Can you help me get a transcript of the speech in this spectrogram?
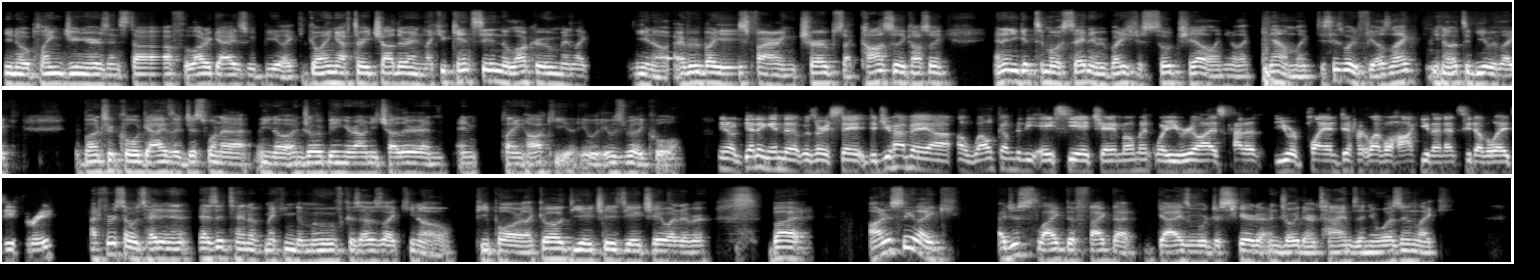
you know, playing juniors and stuff. A lot of guys would be like going after each other and like you can't sit in the locker room and like, you know, everybody's firing chirps like constantly, constantly. And then you get to Most and everybody's just so chill. And you're like, damn, like this is what it feels like, you know, to be with like a bunch of cool guys that just want to, you know, enjoy being around each other and and playing hockey. It, it was really cool you know, getting into Missouri State, did you have a uh, a welcome to the ACHA moment where you realized kind of you were playing different level hockey than NCAA D three? At first, I was hesitant of making the move because I was like, you know, people are like, oh, DHA, DHA, whatever. But honestly, like, I just like the fact that guys were just here to enjoy their times, and it wasn't like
